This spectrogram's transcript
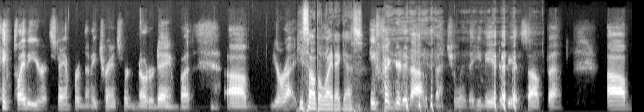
He played a year at Stanford and then he transferred to Notre Dame. But um, you're right. He saw the light, I guess. He figured it out eventually that he needed to be at South Bend. Um,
